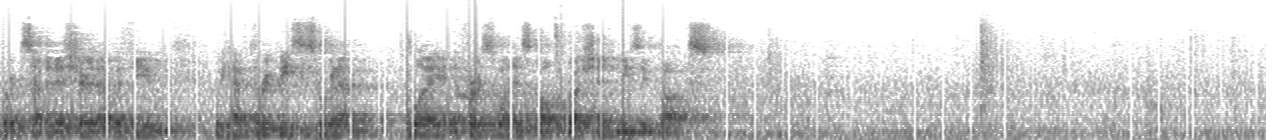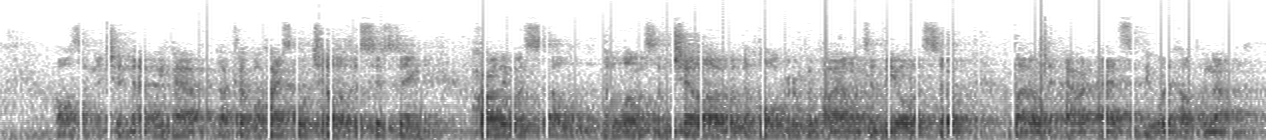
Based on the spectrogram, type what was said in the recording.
we're excited to share that with you. We have three pieces we're going to play. The first one is called the Russian Music Box. Also mentioned that we have a couple high school cellos assisting. Harley was a, the lonesome cello with the whole group of violins and violas, so I thought I would, I would add some people to help him out.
